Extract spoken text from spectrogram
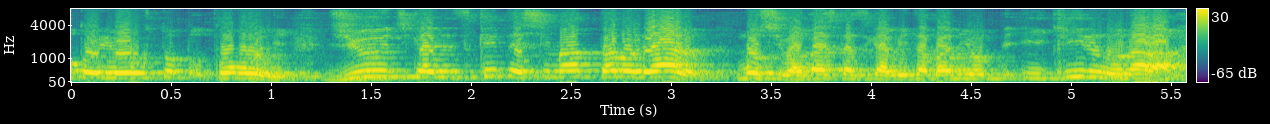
と欲ととともに十字架につけてしまったのである。もし私たちが御霊によって生きるのなら、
